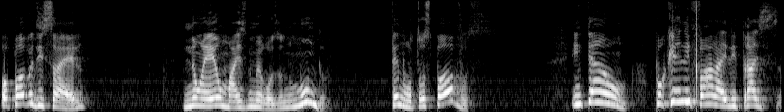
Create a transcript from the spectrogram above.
O povo de Israel não é o mais numeroso no mundo. Tem outros povos. Então, porque ele fala, ele traz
